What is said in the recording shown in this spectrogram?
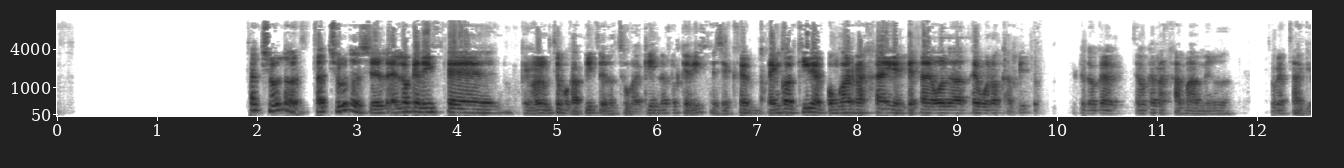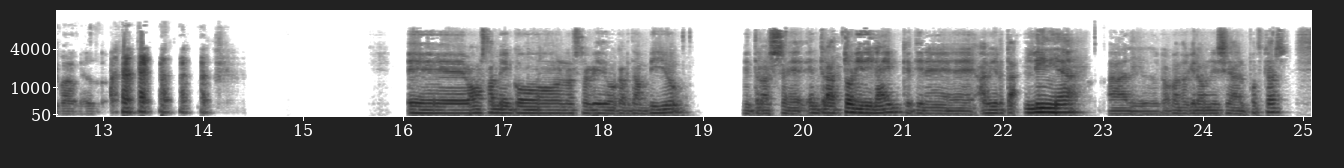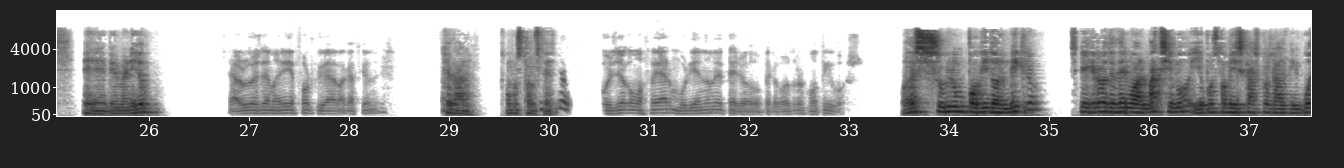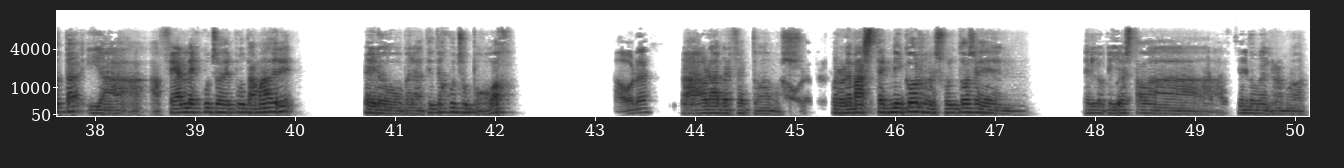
Está chulo, está chulo. Si es, es lo que dice. Que en el último capítulo estuve aquí, ¿no? Es lo que dije. Si es que vengo aquí, me pongo a rajar y empiezo a hacer buenos capítulos. Tengo que, tengo que rajar más a menudo. Tengo que estar aquí más a menudo. Eh, vamos también con nuestro querido Capitán Pillo. Mientras eh, entra Tony D-Line, que tiene abierta línea al, cuando quiera unirse al podcast. Eh, bienvenido. Saludos de María Ford, ciudad de vacaciones. ¿Qué tal? ¿Cómo está usted? Pues yo como Fear muriéndome, pero, pero por otros motivos. ¿Puedes subir un poquito el micro? Es que creo que te tengo al máximo y he puesto mis cascos al 50 y a, a Fear le escucho de puta madre, pero, pero a ti te escucho un poco bajo. Ahora, Ahora perfecto, vamos. ahora, perfecto. Problemas técnicos resueltos en, en lo que yo estaba haciéndome el remover.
